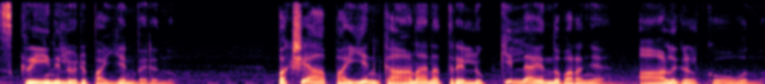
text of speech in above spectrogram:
സ്ക്രീനിൽ ഒരു പയ്യൻ വരുന്നു. പക്ഷെ ആ പയ്യൻ കാണാനത്ര ലുക്കില്ല എന്ന് പറഞ്ഞ് ആളുകൾ കോവുന്നു.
